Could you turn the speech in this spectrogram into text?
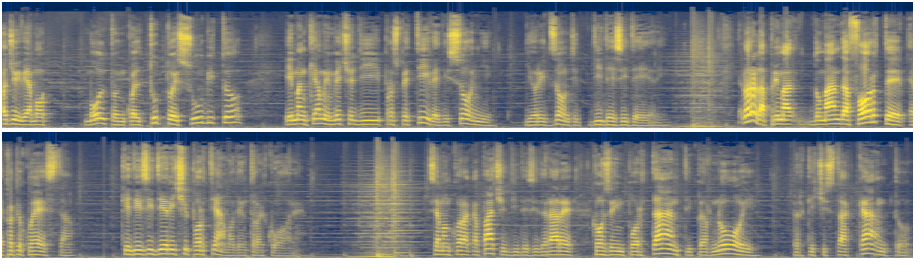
Oggi viviamo molto in quel tutto e subito e manchiamo invece di prospettive, di sogni, di orizzonti, di desideri. E allora la prima domanda forte è proprio questa. Che desideri ci portiamo dentro al cuore? Siamo ancora capaci di desiderare cose importanti per noi, per chi ci sta accanto,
